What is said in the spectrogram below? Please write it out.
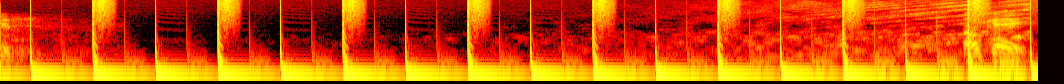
edelim. Okay.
